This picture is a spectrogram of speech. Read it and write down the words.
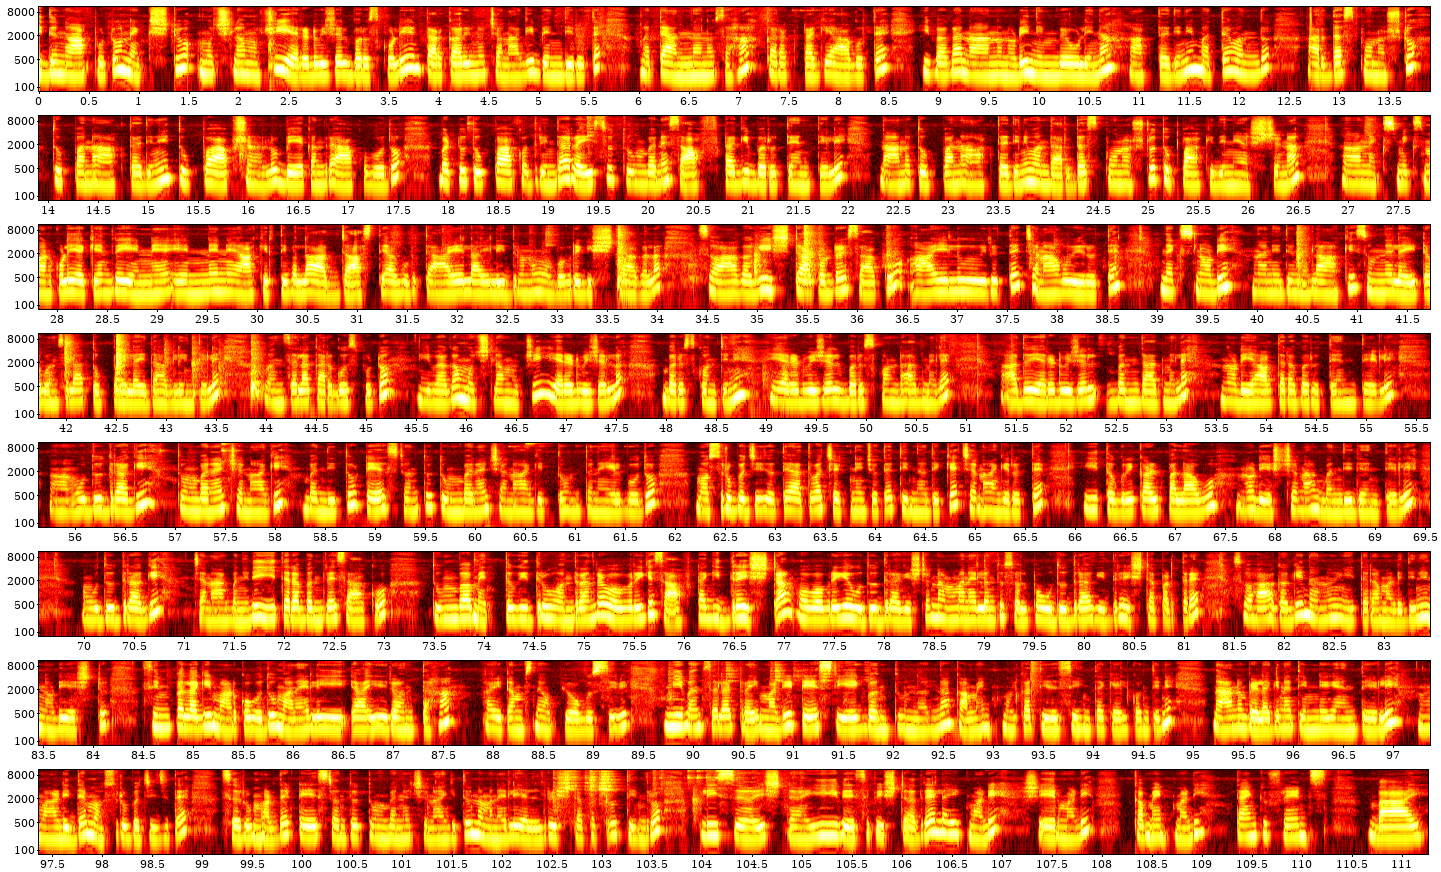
ಇದನ್ನು ಹಾಕ್ಬಿಟ್ಟು ನೆಕ್ಸ್ಟು ಮುಚ್ಚಳ ಮುಚ್ಚಿ ಎರಡು ವಿಷಲ್ ಬರೆಸ್ಕೊಳ್ಳಿ. ತರಕಾರಿನೂ ಚೆನ್ನಾಗಿ ಬೆಂದಿರುತ್ತೆ. ಮತ್ತು ಅನ್ನನೂ ಸಹ ಕರೆಕ್ಟಾಗಿ ಆಗುತ್ತೆ. ಇವಾಗ ನಾನು ನೋಡಿ ನಿಂಬೆ ಹುಳಿನ ಹಾಕ್ತಾಯಿದ್ದೀನಿ ಮತ್ತು ಒಂದು ಅರ್ಧ ಸ್ಪೂನಷ್ಟು ತುಪ್ಪನ ಹಾಕ್ತಾಯಿದ್ದೀನಿ ತುಪ್ಪ ಆಪ್ಷನಲ್ಲು ಬೇಕಂದರೆ ಹಾಕೋಬೋದು. ಬಟ್ಟು ತುಪ್ಪ ಹಾಕೋದ್ರಿಂದ ರೈಸು ತುಂಬಾ ಸಾಫ್ಟಾಗಿ ಬರುತ್ತೆ ಅಂತೇಳಿ ನಾನು ತುಪ್ಪನ ಹಾಕ್ತಾಯಿದ್ದೀನಿ ಒಂದು ಅರ್ಧ ಸ್ಪೂನಷ್ಟು ತುಪ್ಪ ಹಾಕಿದ್ದೀನಿ ಅಷ್ಟೇ ನೆಕ್ಸ್ಟ್ ಮಿಕ್ಸ್ ಮಾಡ್ಕೊಳ್ಳಿ. ಯಾಕೆಂದರೆ ಎಣ್ಣೆ ಎಣ್ಣೆ ಎಣ್ಣೆನೇ ಹಾಕಿರ್ತೀವಲ್ಲ, ಅದು ಜಾಸ್ತಿ ಆಗಿಬಿಡುತ್ತೆ. ಆಯಿಲ್ ಆಯಿಲ್ ಇದ್ರೂ ಒಬ್ಬೊಬ್ರಿಗೆ ಇಷ್ಟ ಆಗಲ್ಲ. ಸೊ ಹಾಗಾಗಿ ಇಷ್ಟ ಹಾಕ್ಕೊಂಡ್ರೆ ಸಾಕು. ಆಯಿಲು ಇರುತ್ತೆ, ಚೆನ್ನಾಗೂ ಇರುತ್ತೆ. ನೆಕ್ಸ್ಟ್ ನೋಡಿ, ನಾನು ಇದನ್ನೆಲ್ಲ ಹಾಕಿ ಸುಮ್ಮನೆ ಲೈಟಾಗಿ ಒಂದು ಸಲ ತುಪ್ಪ ಎಲ್ಲ ಇದಾಗಲಿ ಅಂತೇಳಿ ಒಂದು ಸಲ ಕರಗಿಸ್ಬಿಟ್ಟು ಇವಾಗ ಮುಚ್ಚಲ ಮುಚ್ಚಿ ಎರಡು ವಿಷಲ್ ಬರೆಸ್ಕೊತೀನಿ. ಎರಡು ವಿಷಲ್ ಬರೆಸ್ಕೊಂಡಾದ್ಮೇಲೆ ಅದು ಎರಡು ವಿಷಲ್ ಬಂದಾದಮೇಲೆ ನೋಡಿ ಯಾವ ಥರ ಬರುತ್ತೆ ಅಂತೇಳಿ. ಉದುದ್ರಾಗಿ ತುಂಬಾ ಚೆನ್ನಾಗಿ ಬಂದಿತ್ತು. ಟೇಸ್ಟ್ ಅಂತೂ ತುಂಬಾ ಚೆನ್ನಾಗಿತ್ತು ಅಂತಲೇ ಹೇಳ್ಬೋದು. ಮೊಸರು ಬಜ್ಜಿ ಜೊತೆ ಅಥವಾ ಚಟ್ನಿ ಜೊತೆ ತಿನ್ನೋದಕ್ಕೆ ಚೆನ್ನಾಗಿರುತ್ತೆ. ಈ ತೊಗರಿಕಾಳು ಪಲಾವು ನೋಡಿ ಎಷ್ಟು ಚೆನ್ನಾಗಿ ಬಂದಿದೆ ಅಂತೇಳಿ. ಉದುದ್ರಾಗಿ ಚೆನ್ನಾಗಿ ಬಂದಿದೆ. ಈ ಥರ ಬಂದರೆ ಸಾಕು. ತುಂಬ ಮೆತ್ತಗಿದ್ರು ಅಂದ್ರೆ ಅಂದರೆ ಒಬ್ಬರಿಗೆ ಸಾಫ್ಟಾಗಿದ್ದರೆ ಇಷ್ಟ. ಒಬ್ಬೊಬ್ಬರಿಗೆ ಉದುದ್ರಾಗಿ ಇಷ್ಟ. ನಮ್ಮ ಮನೇಲಂತೂ ಸ್ವಲ್ಪ ಉದುದ್ರಾಗಿದ್ದರೆ ಇಷ್ಟಪಡ್ತಾರೆ. ಸೊ ಹಾಗಾಗಿ ನಾನು ಈ ಥರ ಮಾಡಿದ್ದೀನಿ. ನೋಡಿ, ಎಷ್ಟು ಸಿಂಪಲ್ಲಾಗಿ ಮಾಡ್ಕೋಬೋದು ಮನೆಯಲ್ಲಿ ಇರೋಂತಹ ಐಟಮ್ಸ್ನೇ ಉಪಯೋಗಿಸ್ತೀವಿ. ನೀವೊಂದ್ಸಲ ಟ್ರೈ ಮಾಡಿ, ಟೇಸ್ಟ್ ಹೇಗೆ ಬಂತು ಅನ್ನೋದನ್ನ ಕಮೆಂಟ್ ಮೂಲಕ ತಿಳಿಸಿ ಅಂತ ಕೇಳ್ಕೊತೀನಿ. ನಾನು ಬೆಳಗಿನ ತಿಂಡಿಗೆ ಅಂತೇಳಿ ಮಾಡಿದ್ದೆ ಮೊಸರು ಬಜ್ಜಿ ಜೊತೆ. ಸರ್ವ್ ಮಾಡಿದೆ. ಟೇಸ್ಟ್ ಅಂತೂ ತುಂಬಾ ಚೆನ್ನಾಗಿತ್ತು. ನಮ್ಮ ಮನೇಲಿ ಎಲ್ಲರೂ ಇಷ್ಟಪಟ್ಟರು ತಿಂದರು. ಪ್ಲೀಸ್ ಇಷ್ಟ, ಈ ರೆಸಿಪಿ ಇಷ್ಟ ಆದರೆ ಲೈಕ್ ಮಾಡಿ, ಶೇರ್ ಮಾಡಿ, ಕಮೆಂಟ್ ಮಾಡಿ. Thank you friends. ಬಾಯ್.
